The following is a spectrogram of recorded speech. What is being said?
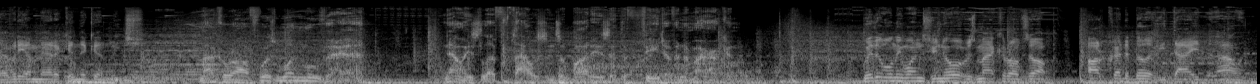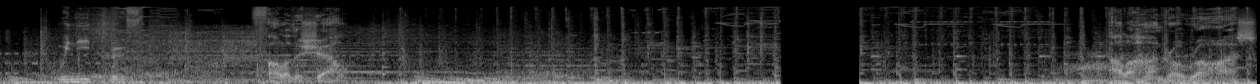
every American they can reach. Makarov was one move ahead. Now he's left thousands of bodies at the feet of an American. We're the only ones who know it was Makarov's up. Our credibility died with Allen. We need proof. Follow the shell. Alejandro Rojas.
